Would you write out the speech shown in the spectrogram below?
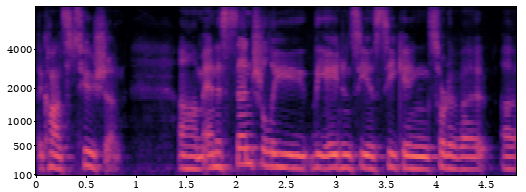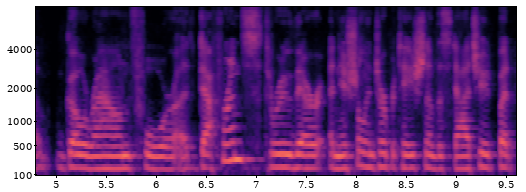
the Constitution. Um, and essentially, the agency is seeking sort of a, a, go around for a deference through their initial interpretation of the statute, but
